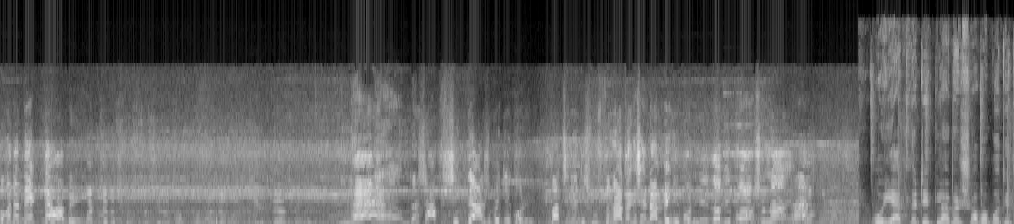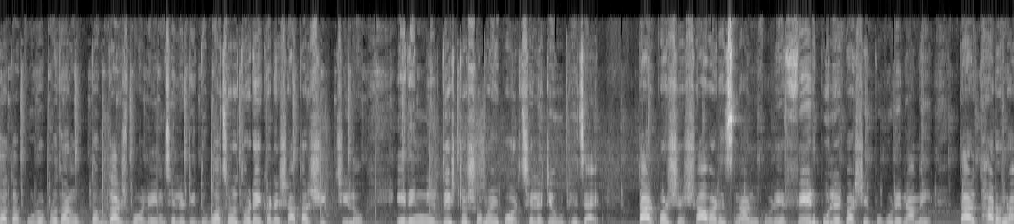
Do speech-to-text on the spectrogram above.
ওকে তো দেখতে হবে। বাচ্চাটা সুস্থ ছিল সম্পূর্ণ যখন শিখতে আসে। হ্যাঁ তো সাপ শিখতে আসবে কি করে? বাচ্চা যদি সুস্থ না থাকে সে নামবে কি করে? পড়াশোনা। হ্যাঁ? ওই অ্যাথলেটিক ক্লাবের সভাপতি তথা পুরপ্রধান উত্তম দাস বলেন ছেলেটি দুবছর ধরে এখানে সাঁতার শিখছিল। এদিন নির্দিষ্ট সময় পর ছেলেটি উঠে যায়। তারপর সে সাওয়ারে স্নান করে ফের পুলের পাশে পুকুরে নামে। তার ধারণা,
